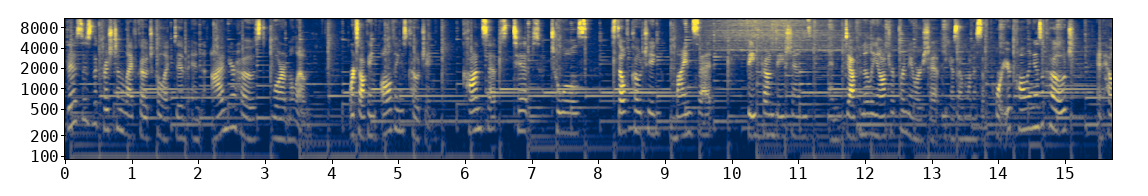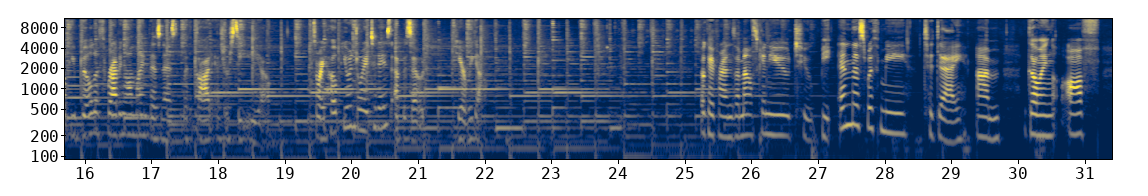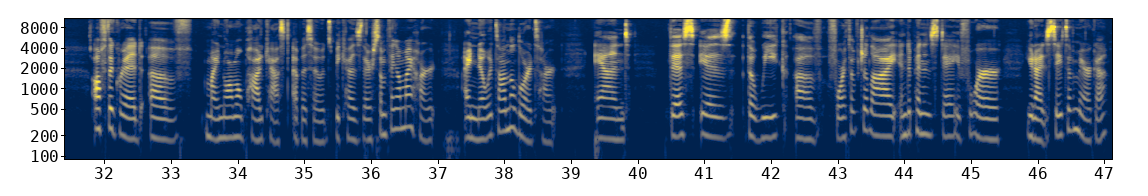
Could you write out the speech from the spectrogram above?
This is the Christian Life Coach Collective, and I'm your host, Laura Malone. We're talking all things coaching concepts, tips, tools, self coaching, mindset, faith foundations, and definitely entrepreneurship because I want to support your calling as a coach and help you build a thriving online business with God as your CEO. So I hope you enjoyed today's episode. Here we go. Okay, friends, I'm asking you to be in this with me today. I'm going off off the grid of my normal podcast episodes because there's something on my heart. I know it's on the Lord's heart. And this is the week of 4th of July, Independence Day for United States of America.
